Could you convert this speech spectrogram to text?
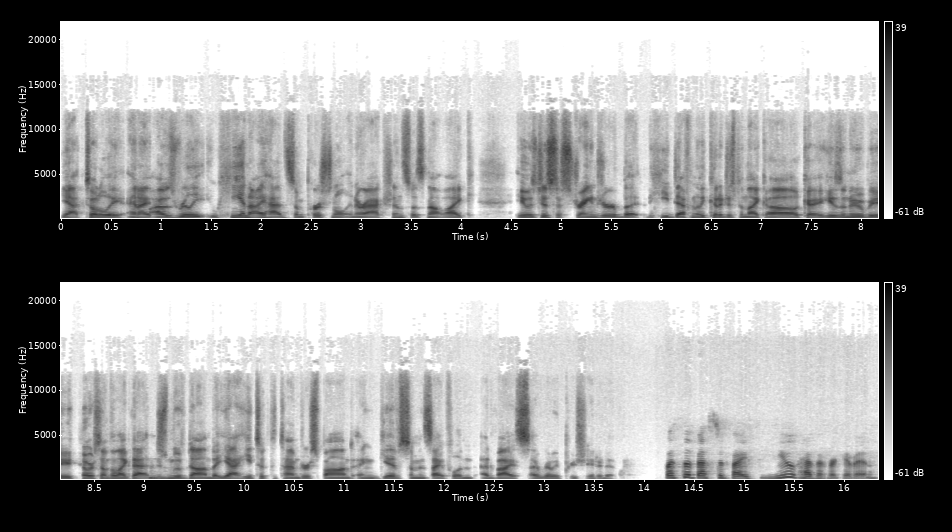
Yeah, totally. And I, I, was really, he and I had some personal interaction. So it's not like it was just a stranger, but he definitely could have just been like, oh, okay, he's a newbie or something like that and mm-hmm. just moved on. But yeah, he took the time to respond and give some insightful advice. I really appreciated it. What's the best advice you have ever given?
